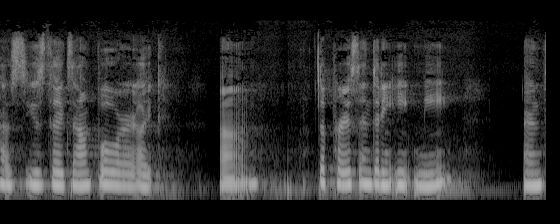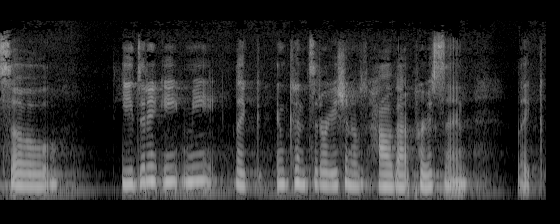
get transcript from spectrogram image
has used the example where like um, the person didn't eat meat, and so he didn't eat meat, like in consideration of how that person, like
